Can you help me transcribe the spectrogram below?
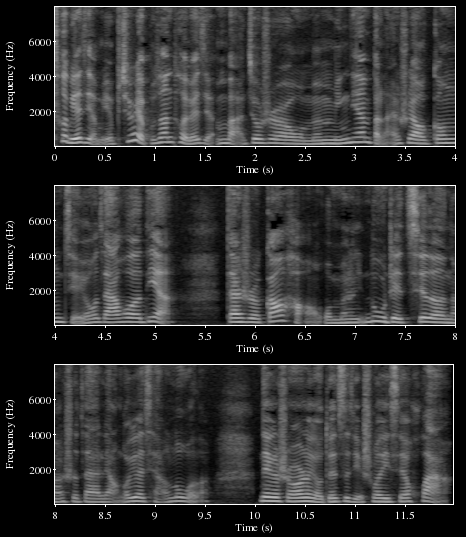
特别节目，也其实也不算特别节目吧，就是我们明天本来是要更解忧杂货店，但是刚好我们录这期的呢是在两个月前录了，那个时候呢有对自己说一些话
